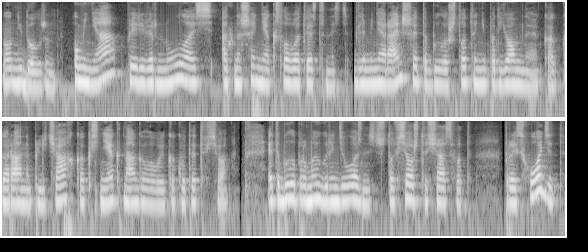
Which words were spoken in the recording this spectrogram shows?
Но он не должен. У меня перевернулось отношение к слову ответственность. Для меня раньше это было что-то неподъемное, как гора на плечах, как снег на голову и как вот это все. Это было про мою грандиозность, что все, что сейчас вот происходит.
